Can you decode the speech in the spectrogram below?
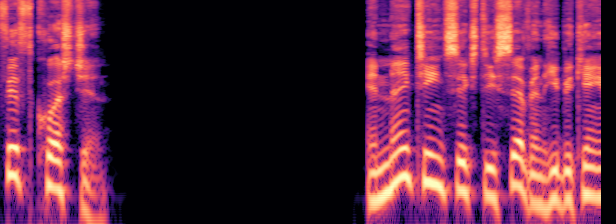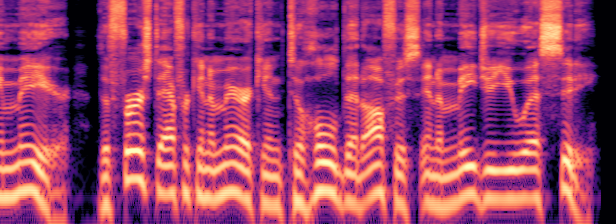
Fifth question. In 1967, he became mayor, the first African American to hold that office in a major U.S. city.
